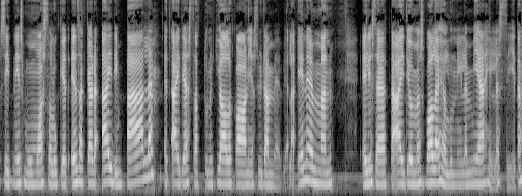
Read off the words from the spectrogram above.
sitten niissä muun muassa luki, että en saa käydä äidin päälle, että äiti on sattunut jalkaan ja sydämeen vielä enemmän. Eli se, että äiti on myös valehellut niille miehille siitä,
